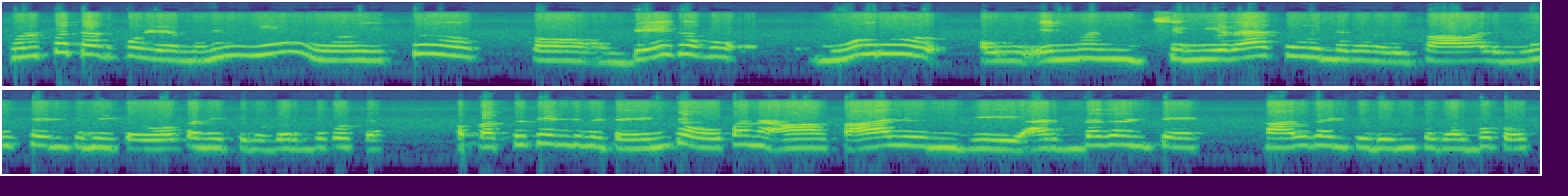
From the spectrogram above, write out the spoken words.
ಸ್ವಲ್ಪ ತಡ್ಕೊಳ್ಳಿ ಅಮ್ಮ ನಿಮ್ಗೆ ಏನು ಇಷ್ಟು ಬೇಗ ಮೂರು ಎನ್ನೊಂಚಿ ಮಿರಾಕಲ್ ಅಂತ ಕಾಲು ಮೂರು ಸೆಂಟಿಮೀಟರ್ ಓಪನ್ ಇತ್ತು ಗರ್ಭಕೋಶ ಪತ್ತು ಸೆಂಟಿಮೀಟರ್ ಎಂತ ಓಪನ್ ಆ ಕಾಲು ಒಂಜಿ ಅರ್ಧ ಗಂಟೆ ಕಾಲ್ ಗಂಟೆ ಎಂತ ಗರ್ಭಕೋಶ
